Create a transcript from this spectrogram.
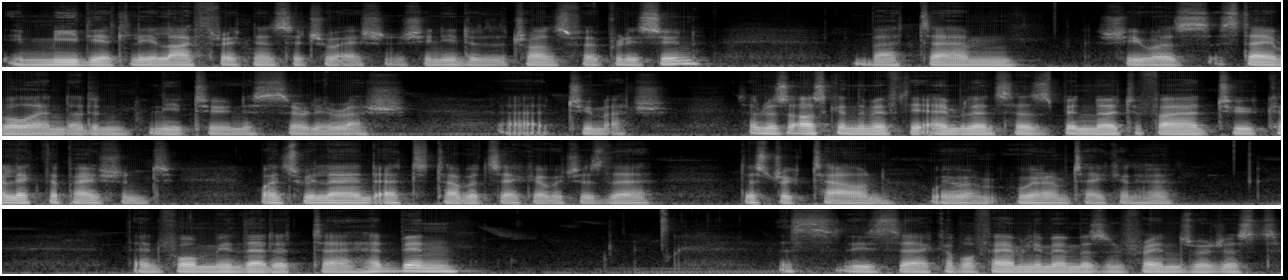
immediately life threatening situation. She needed the transfer pretty soon, but um, she was stable, and I didn't need to necessarily rush uh, too much. So I'm just asking them if the ambulance has been notified to collect the patient once we land at Thaba Tseka, which is the district town where I'm, where I'm taking her. They informed me that it uh, had been. This, these uh, couple of family members and friends were just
